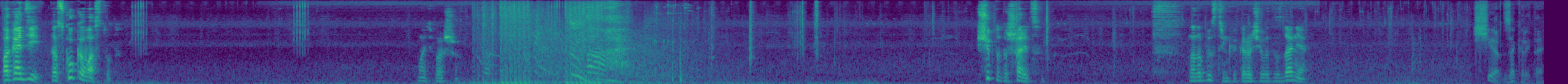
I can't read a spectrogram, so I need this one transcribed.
Погоди, да сколько вас тут? Мать вашу. Еще кто-то шарится. Надо быстренько, короче, в это здание. Черт, закрыто.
